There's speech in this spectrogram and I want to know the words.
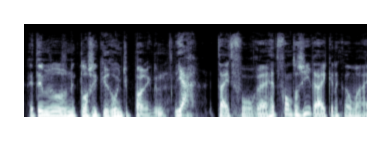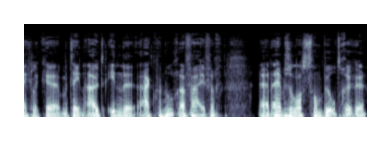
Hey Tim, we zullen een klassieke rondje park doen. Ja, tijd voor uh, het fantasierijk. En dan komen we eigenlijk uh, meteen uit in de Aquanura vijver. Uh, daar hebben ze last van bultruggen.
